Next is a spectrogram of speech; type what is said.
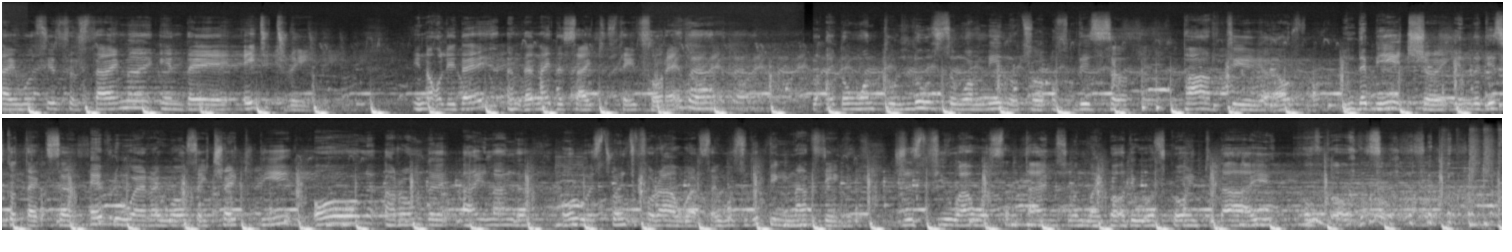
I was here first time in the 83 in holiday and then I decided to stay forever. I don't want to lose one minute of this uh, party or in the beach, in the discotheques, everywhere I was. I tried to be all around the island, always 24 hours. I was sleeping nothing, just few hours sometimes when my body was going to die, of course.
